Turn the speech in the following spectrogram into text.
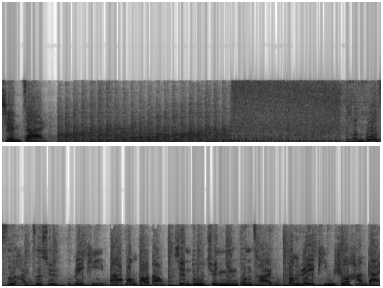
现在，传播四海资讯，媒体八方报道，先睹群英风采，方锐评说涵盖，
